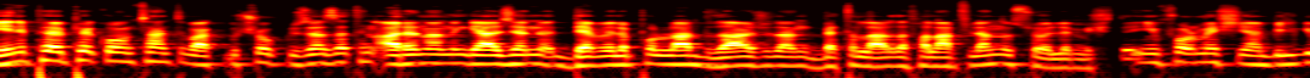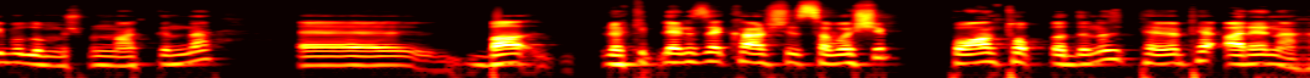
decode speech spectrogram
Yeni PvP kontenti bak bu çok güzel. Zaten arenanın geleceğini developerlar da daha önceden betalarda falan filan da söylemişti. Information yani bilgi bulunmuş bunun hakkında. Ee, rakiplerinize karşı savaşıp puan topladığınız PvP arena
